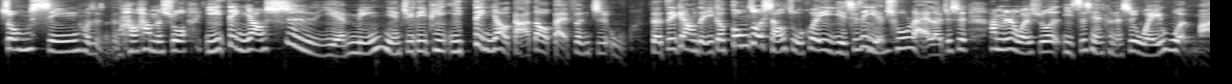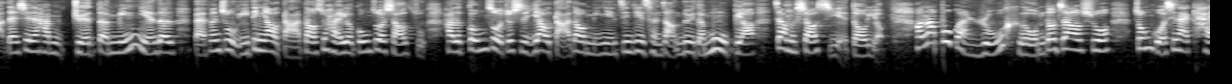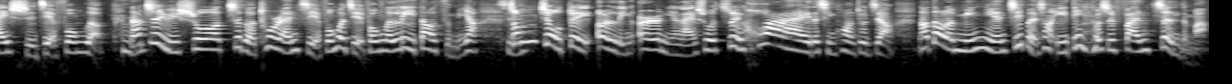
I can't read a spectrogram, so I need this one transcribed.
中心，或者然后他们说一定要誓言明年 GDP 一定要达到百分之五。的这样的一个工作小组会议也其实也出来了，就是他们认为说以之前可能是维稳嘛，但现在他们觉得明年的百分之五一定要达到，所以还有一个工作小组，他的工作就是要达到明年经济成长率的目标，这样的消息也都有。好，那不管如何，我们都知道说中国现在开始解封了，那至于说这个突然解封或解封的力道怎么样，终究对二零二二年来说最坏的情况就这样，然后到了明年基本上一定都是翻正的嘛。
